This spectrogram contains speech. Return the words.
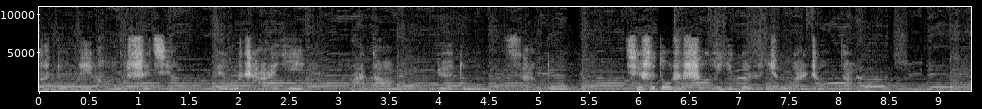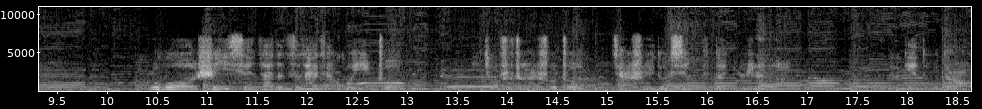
很多美好的事情，比如茶艺、花道、阅读、散步，其实都是适合一个人去完成的。如果是以现在的姿态在婚姻中，你就是传说中嫁谁都幸福的女人了。他点头道：“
